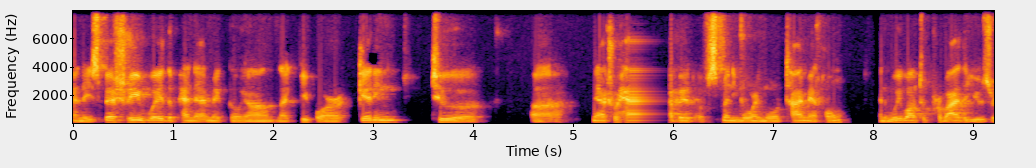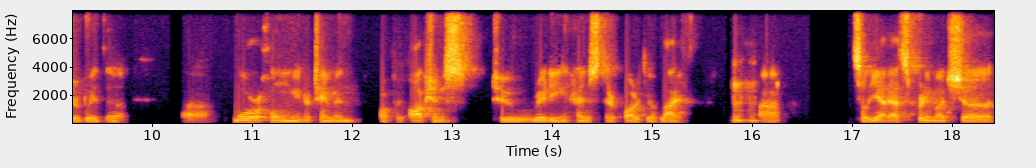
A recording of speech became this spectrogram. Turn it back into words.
And especially with the pandemic going on, like people are getting to a, a natural habit of spending more and more time at home. And we want to provide the user with uh, uh, more home entertainment op- options to really enhance their quality of life. Mm-hmm. Uh, so yeah, that's pretty much uh,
